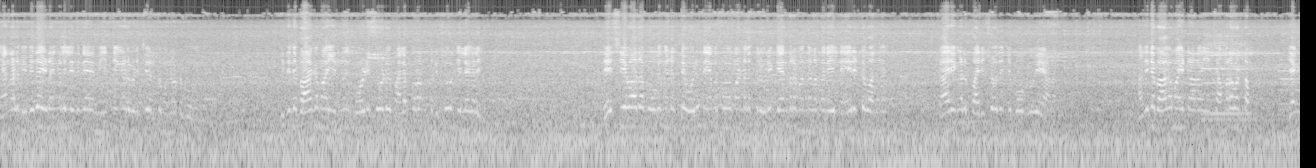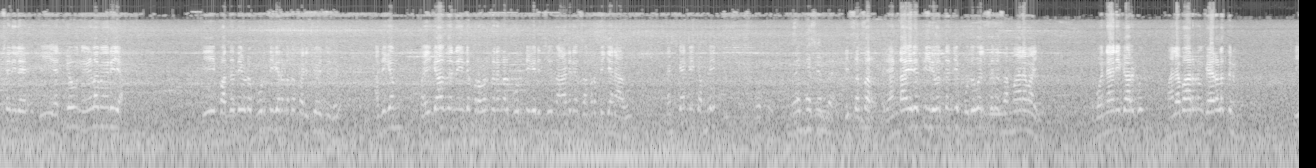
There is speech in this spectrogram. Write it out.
ഞങ്ങൾ വിവിധ ഇടങ്ങളിൽ ഇതിന്റെ മീറ്റിങ്ങുകൾ വിളിച്ചു ചേർത്ത് മുന്നോട്ട് പോകുന്നു. ഇതിന്റെ ഭാഗമായി ഇന്ന് കോഴിക്കോട് മലപ്പുറം തൃശൂർ ജില്ലകളിൽ ദേശീയപാത പോകുന്നിടത്തെ ഒരു നിയമസഭാ മണ്ഡലത്തിൽ ഒരു കേന്ദ്രം എന്നുള്ള നിലയിൽ നേരിട്ട് വന്ന് കാര്യങ്ങൾ പരിശോധിച്ചു പോകുകയാണ്. അതിന്റെ ഭാഗമായിട്ടാണ് ഈ ചമ്രവട്ടം ജംഗ്ഷനിലെ ഈ ഏറ്റവും നീളമേറിയ ഈ പദ്ധതിയുടെ പൂർത്തീകരണത്തെ പരിശോധിച്ചത്. അധികം വൈകാതെ തന്നെ ഇതിന്റെ പ്രവർത്തനങ്ങൾ പൂർത്തീകരിച്ച് നാടിനെ സമർപ്പിക്കാനാകും. ഡിസംബർ രണ്ടായിരത്തി ഇരുപത്തഞ്ച് പുതുവത്സര സമ്മാനമായി പൊന്നാനിക്കാർക്കും മലബാറിനും കേരളത്തിനും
